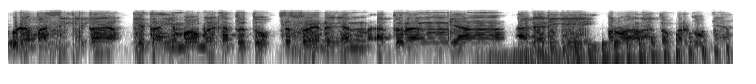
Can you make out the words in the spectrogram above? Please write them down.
udah pasti kita kita himbau mereka tutup sesuai dengan aturan yang ada di perwal atau pergubnya.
